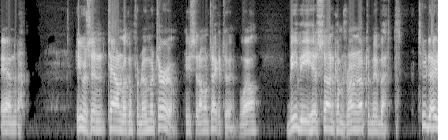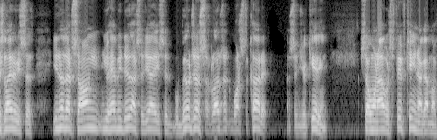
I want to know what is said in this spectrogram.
And uh, he was in town looking for new material. He said, I'm going to take it to him. Well, BB, his son, comes running up to me about two days later. He says, You know that song you had me do? I said, Yeah. He said, Well, Bill Justis loves it, wants to cut it. I said, You're kidding. So when I was 15, I got my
